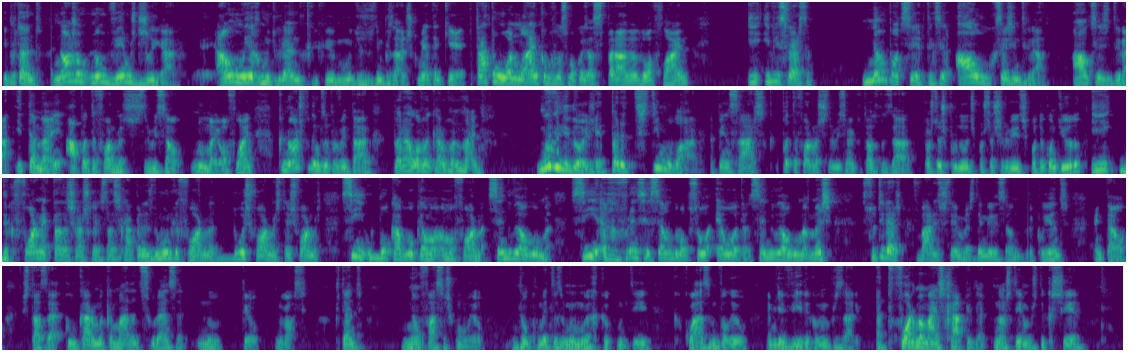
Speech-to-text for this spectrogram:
E, portanto, nós não, não devemos desligar. Há um erro muito grande que, que, muitos dos empresários cometem, que é tratam o online como se fosse uma coisa separada do offline e, e vice-versa. Não pode ser, tem que ser algo que seja integrado algo que seja integrado. E também há plataformas de distribuição no meio offline que nós podemos aproveitar para alavancar o online. O meu vídeo de hoje é para te estimular a pensar que plataformas de distribuição é que tu estás a utilizar para os teus produtos, para os teus serviços, para o teu conteúdo e de que forma é que estás a chegar aos clientes. Estás a chegar apenas de uma única forma, de duas formas, três formas. Sim, o boca a boca é uma, uma forma, sem dúvida alguma. Sim, a referenciação de uma pessoa é outra, sem dúvida alguma. Mas se tu tiveres vários sistemas de angariação de clientes, então estás a colocar uma camada de segurança no teu negócio. Portanto, não faças como eu. Não cometas o mesmo erro que eu cometi, que quase me valeu a minha vida como empresário. A forma mais rápida que nós temos de crescer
